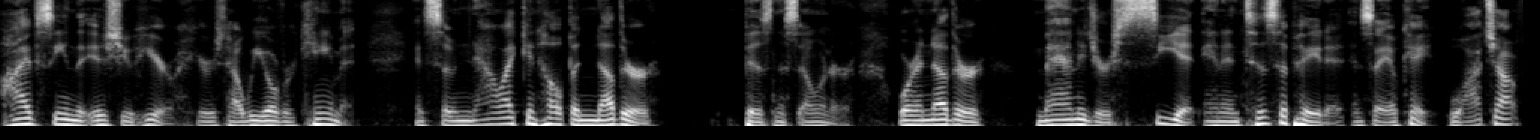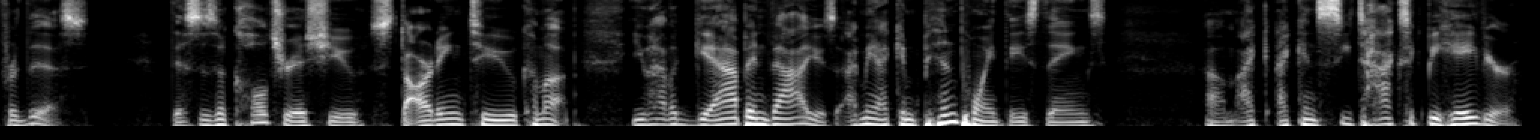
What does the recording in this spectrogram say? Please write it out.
I've seen the issue here. Here's how we overcame it. And so now I can help another business owner or another manager see it and anticipate it and say, okay, watch out for this. This is a culture issue starting to come up. You have a gap in values. I mean, I can pinpoint these things. Um, I, I can see toxic behavior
